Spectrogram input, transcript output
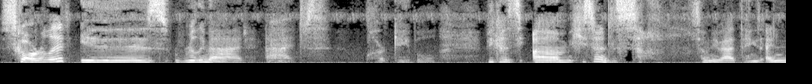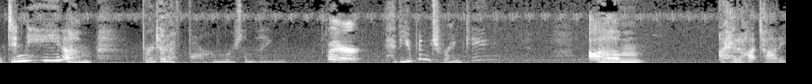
Scarlett is really mad at Clark Gable because um he's done so, so many bad things, and didn't he um burn down a farm or something? Claire, have you been drinking? Um, I had a hot toddy,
